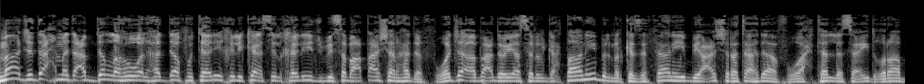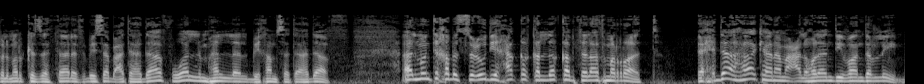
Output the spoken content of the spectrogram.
ماجد أحمد عبد الله هو الهداف التاريخي لكأس الخليج ب 17 هدف. وجاء بعده ياسر القحطاني بالمركز الثاني بعشرة أهداف واحتل سعيد غراب المركز الثالث بسبعة أهداف والمهلل بخمسة أهداف. المنتخب السعودي حقق اللقب ثلاث مرات. إحداها كان مع الهولندي فاندرليم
